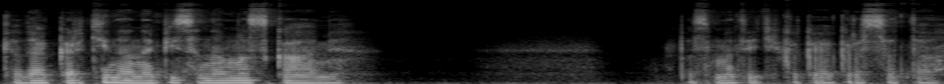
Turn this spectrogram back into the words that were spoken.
когда картина написана мазками. Посмотрите, какая красота.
